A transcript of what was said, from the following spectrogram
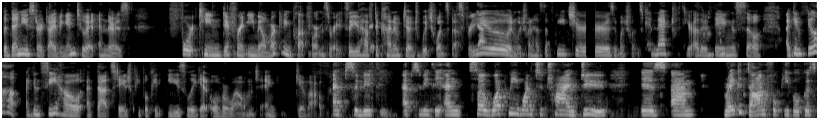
But then you start diving into it, and there's 14 different email marketing platforms, right? So you have to kind of judge which one's best for you and which one has the features and which ones connect with your other mm-hmm. things. So I can feel how I can see how at that stage people could easily get overwhelmed and give up. Absolutely. Absolutely. And so what we want to try and do is um, break it down for people because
